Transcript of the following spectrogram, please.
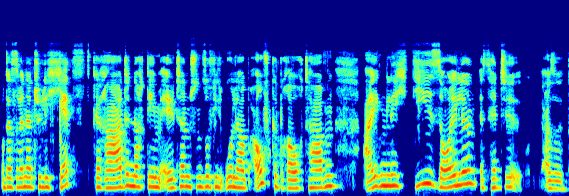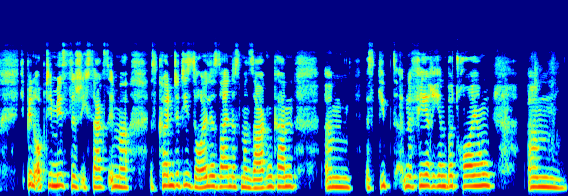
und das wäre natürlich jetzt, gerade nachdem Eltern schon so viel Urlaub aufgebraucht haben, eigentlich die Säule es hätte also, ich bin optimistisch, ich sage es immer, es könnte die Säule sein, dass man sagen kann, ähm, es gibt eine Ferienbetreuung ähm,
